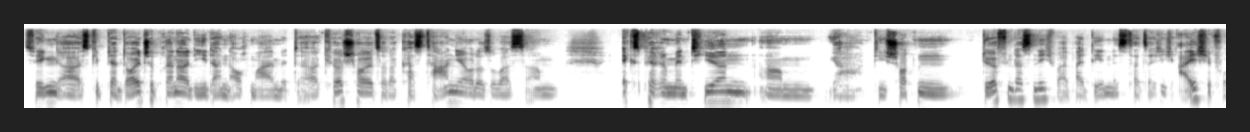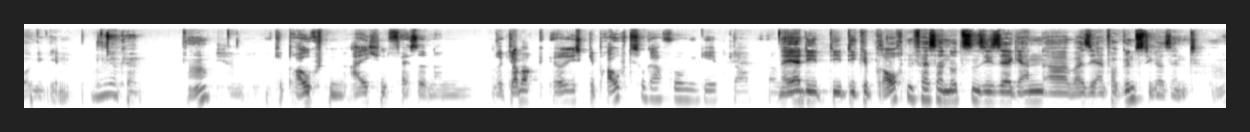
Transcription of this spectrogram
Deswegen, äh, es gibt ja deutsche Brenner, die dann auch mal mit äh, Kirschholz oder Kastanie oder sowas ähm, experimentieren. Ähm, ja, die Schotten dürfen das nicht, weil bei denen ist tatsächlich Eiche vorgegeben. Okay. Ja? Die haben gebrauchten Eichenfässer dann, oder ich glaube auch, ich gebraucht sogar vorgegeben, glaube ich. Naja, die, die, die gebrauchten Fässer nutzen sie sehr gern, äh, weil sie einfach günstiger sind. Ja?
